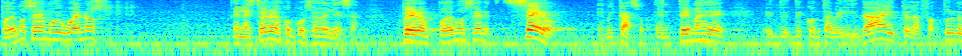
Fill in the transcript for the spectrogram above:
podemos ser muy buenos en la historia de los concursos de belleza, pero podemos ser cero, en mi caso, en temas de, contabilidad y que la factura,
